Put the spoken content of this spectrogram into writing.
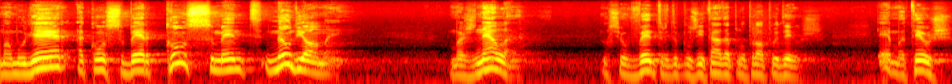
uma mulher a conceber com semente não de homem, mas nela, no seu ventre depositada pelo próprio Deus. É, Mateus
